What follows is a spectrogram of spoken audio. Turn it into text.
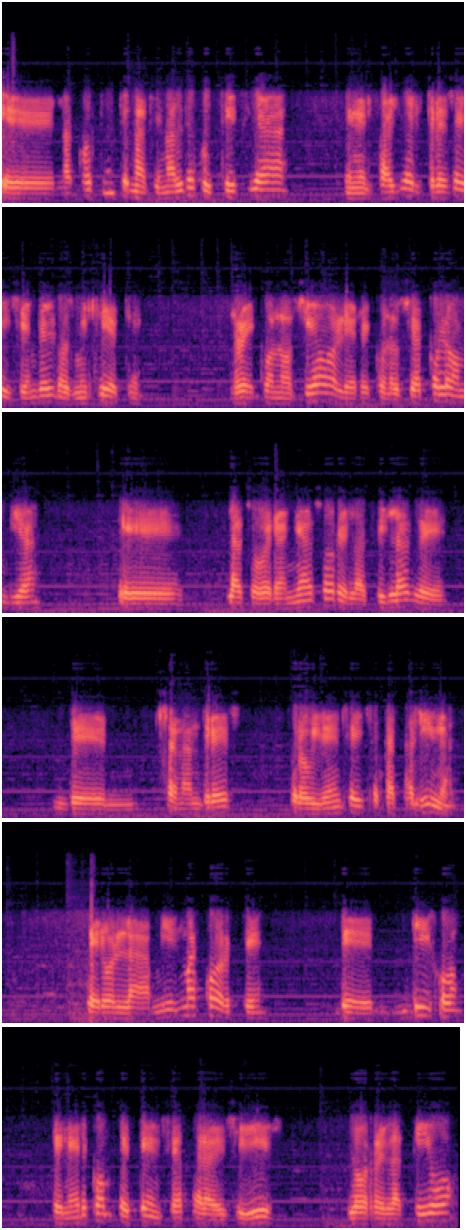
Eh, la Corte Internacional de Justicia, en el fallo del 13 de diciembre del 2007, reconoció, le reconoció a Colombia eh, la soberanía sobre las islas de, de San Andrés, Providencia y Catalina. Pero la misma Corte de, dijo tener competencia para decidir lo relativo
